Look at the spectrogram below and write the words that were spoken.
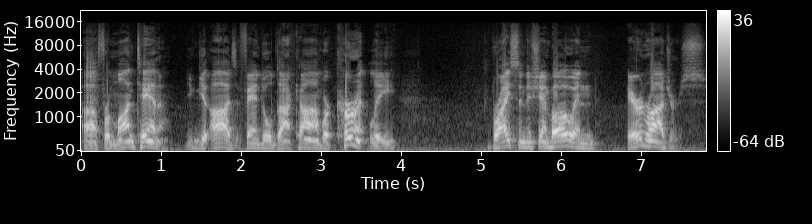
uh, from Montana. You can get odds at FanDuel.com. Where currently Bryson DeChambeau and Aaron Rodgers,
